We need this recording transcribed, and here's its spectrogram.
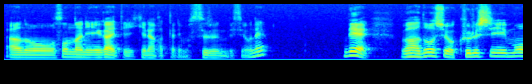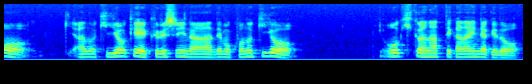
あのそんなに描いていけなかったりもするんですよね。でうわどうしよう。苦しい。もうあの企業経営苦しいな。でもこの企業大きくはなっていかないんだけど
